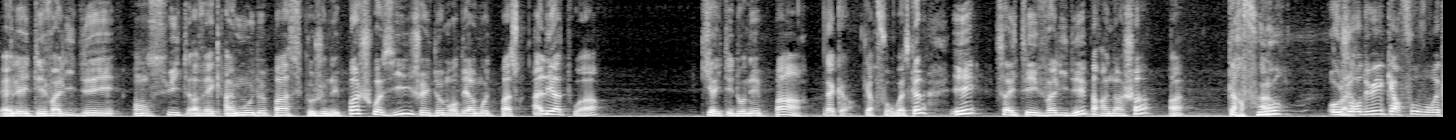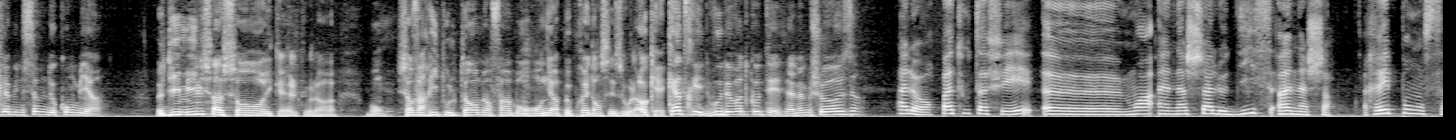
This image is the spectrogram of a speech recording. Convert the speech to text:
Elle a été validée ensuite avec un mot de passe que je n'ai pas choisi. J'ai demandé un mot de passe aléatoire qui a été donné par. Carrefour Ouascal, et ça a été validé par un achat à Carrefour. Alors, Aujourd'hui, Carrefour vous réclame une somme de combien? 10 500 et quelques, là. Bon, ça varie tout le temps, mais enfin, bon, on est à peu près dans ces eaux-là. Ok, Catherine, vous de votre côté, c'est la même chose? Alors, pas tout à fait. Euh, moi, un achat le 10, un achat. Réponse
